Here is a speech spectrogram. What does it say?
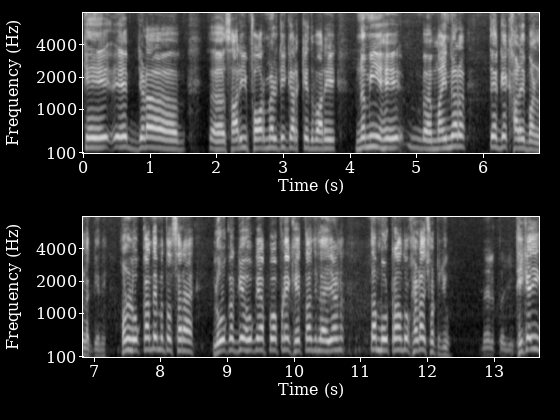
ਕਿ ਇਹ ਜਿਹੜਾ ਸਾਰੀ ਫਾਰਮੈਲਿਟੀ ਕਰਕੇ ਦੁਬਾਰੇ ਨਵੀਂ ਇਹ ਮਾਈਨਰ ਤੇ ਅੱਗੇ ਖਾਲੇ ਬਣਨ ਲੱਗੇ ਨੇ। ਹੁਣ ਲੋਕਾਂ ਤੇ ਮਤਸਰ ਹੈ ਲੋਕ ਅੱਗੇ ਹੋ ਕੇ ਆਪੋ ਆਪਣੇ ਖੇਤਾਂ 'ਚ ਲੈ ਜਾਣ ਤਾਂ ਮੋਟਰਾਂ ਤੋਂ ਖੜਾ ਛੁੱਟ ਜੂ। ਬਿਲਕੁਲ ਜੀ। ਠੀਕ ਹੈ ਜੀ?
